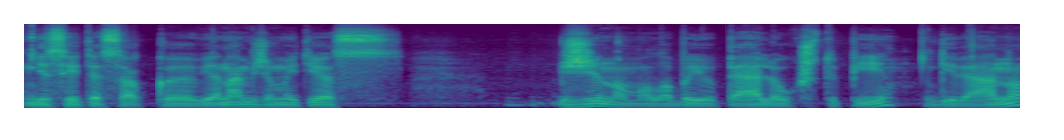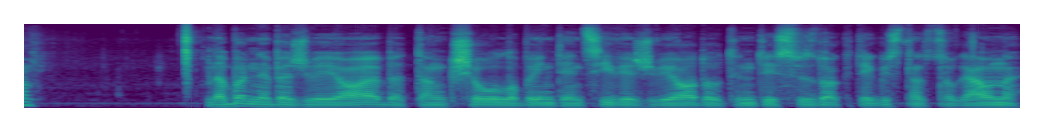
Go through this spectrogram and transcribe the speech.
jisai tiesiog vienam žemaitijos žinomo labai upelio aukštupy gyveno dabar nebežvejoja bet anksčiau labai intensyviai žvejodavo tai nu tai įsivaizduokit jeigu jis ten sugauna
